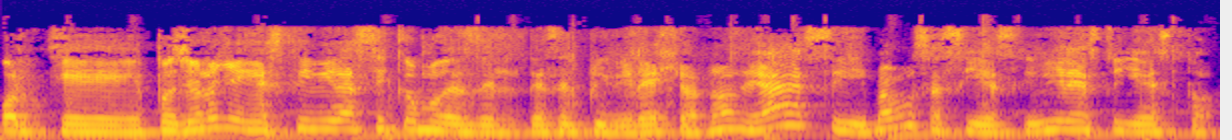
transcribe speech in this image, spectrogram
porque pues yo lo llegué a escribir así como desde el, desde el privilegio, ¿no? De, ah, sí, vamos así, escribir esto y esto.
